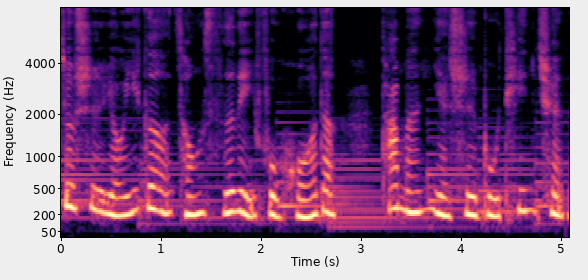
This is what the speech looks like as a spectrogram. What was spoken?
就是有一个从死里复活的，他们也是不听劝。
